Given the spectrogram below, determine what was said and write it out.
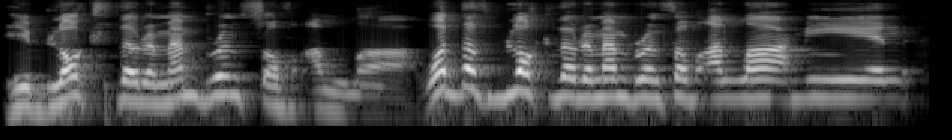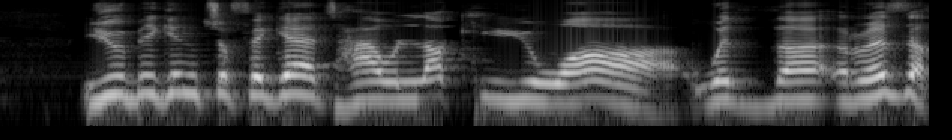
he blocks the remembrance of Allah. What does block the remembrance of Allah mean? You begin to forget how lucky you are with the rizq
